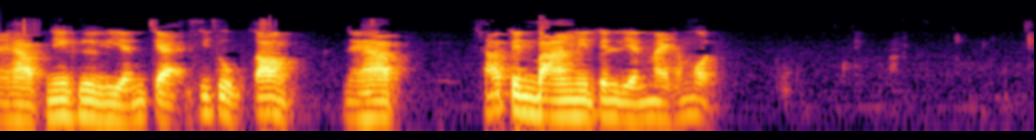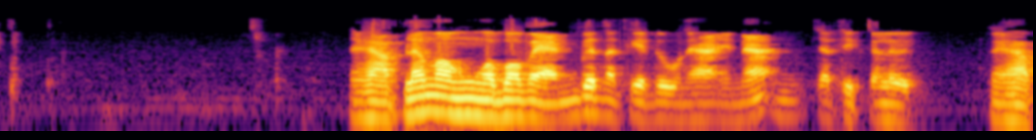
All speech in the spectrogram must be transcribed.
นะครับ นี่คือเหรียญแกะที่ถูกต้องนะครับ ถ้าเป็นบางนี่เป็นเหรียญใหม่ทั้งหมด นะครับ แล้วงองงัวบอแหวนเพื่อนสังเกตดูนะฮะเห็นไหมจะติดกันเลยนะครับ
